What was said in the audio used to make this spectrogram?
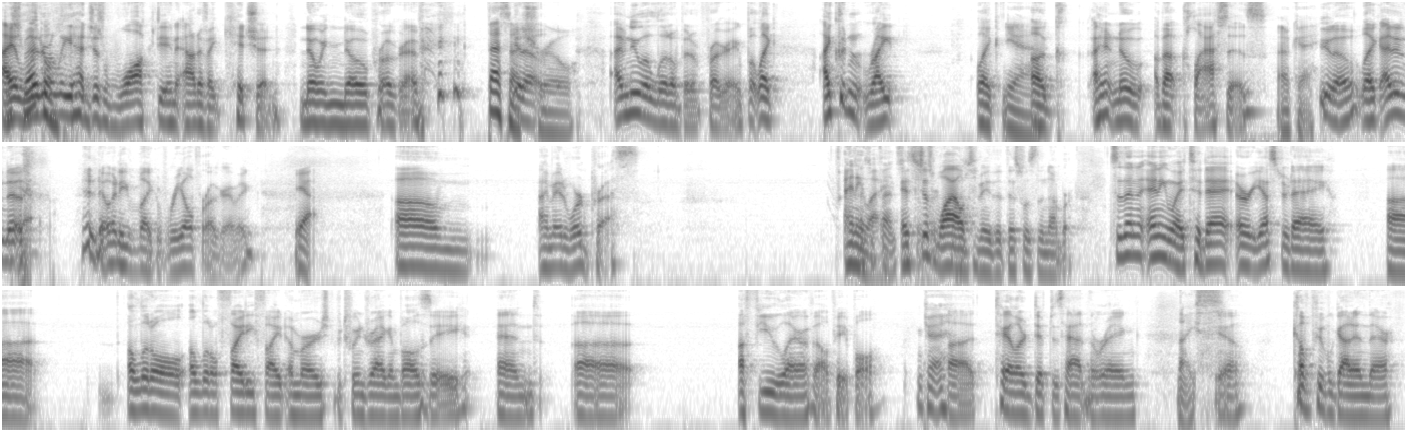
I Schmeckle. literally had just walked in out of a kitchen knowing no programming. That's not You know. true. I knew a little bit of programming, but like, I couldn't write, like, Yeah. a, I didn't know about classes, Okay. you know? Like, I didn't know, I didn't know any, like, real programming. Yeah. Um, I made WordPress. Anyway, it's to just wild to me that this was the number. So then, anyway, today or yesterday, uh, a little a little fighty fight emerged between Dragon Ball Z and uh, a few Laravel people. Okay. Uh, Taylor dipped his hat in the ring. nice. You know, a couple people got in there,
